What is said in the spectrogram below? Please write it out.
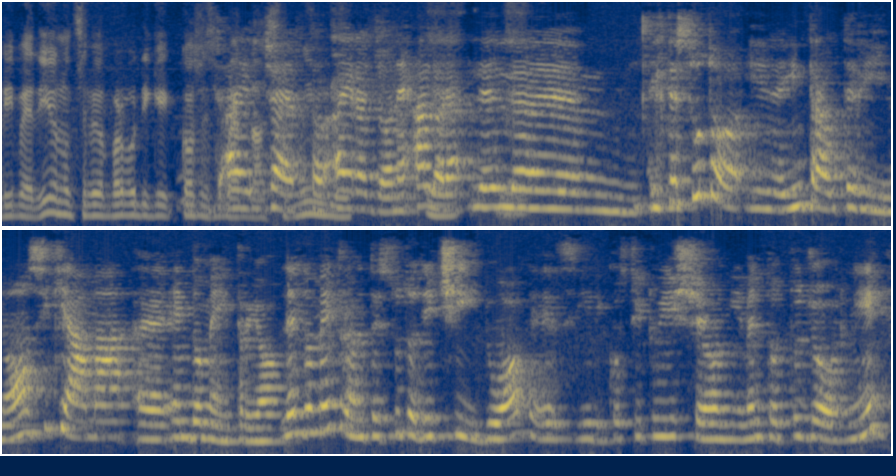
ripeto, io non sapevo proprio di che cosa si tratta. certo, quindi... hai ragione. Allora, eh. il, il, tessuto intrauterino si chiama eh, endometrio. L'endometrio è un tessuto deciduo che si ricostituisce ogni 28 giorni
